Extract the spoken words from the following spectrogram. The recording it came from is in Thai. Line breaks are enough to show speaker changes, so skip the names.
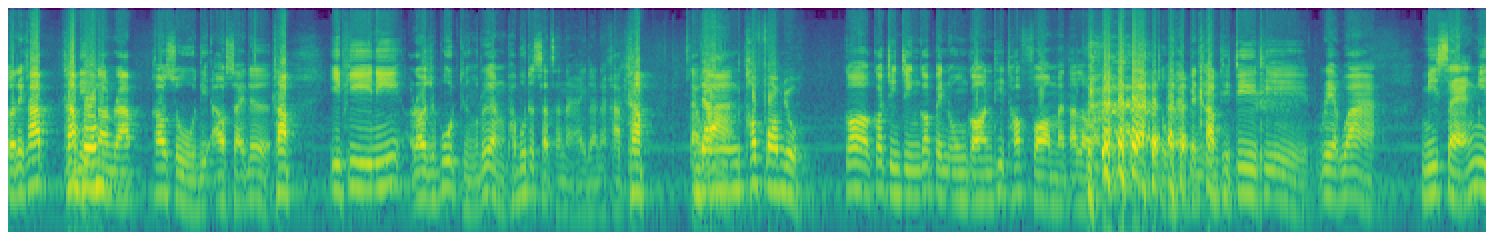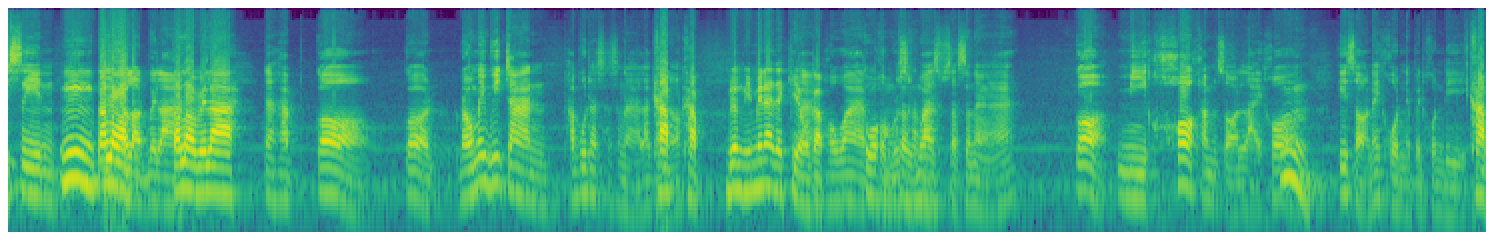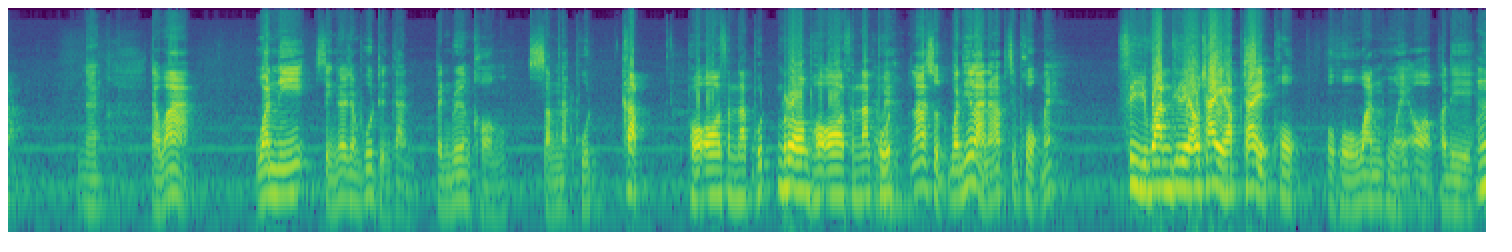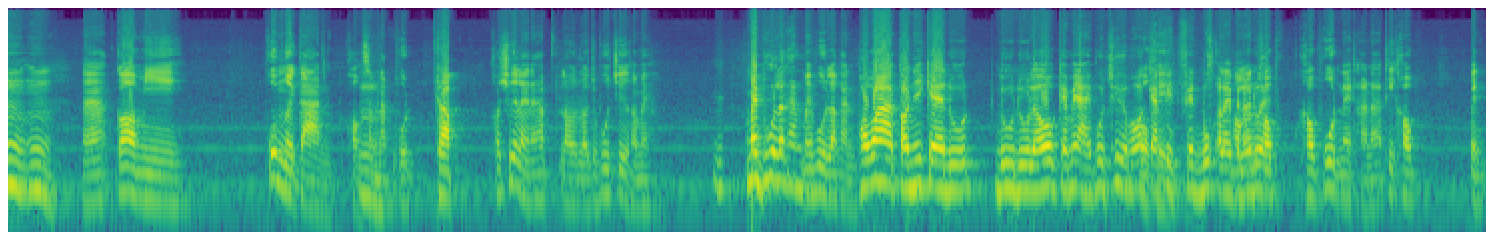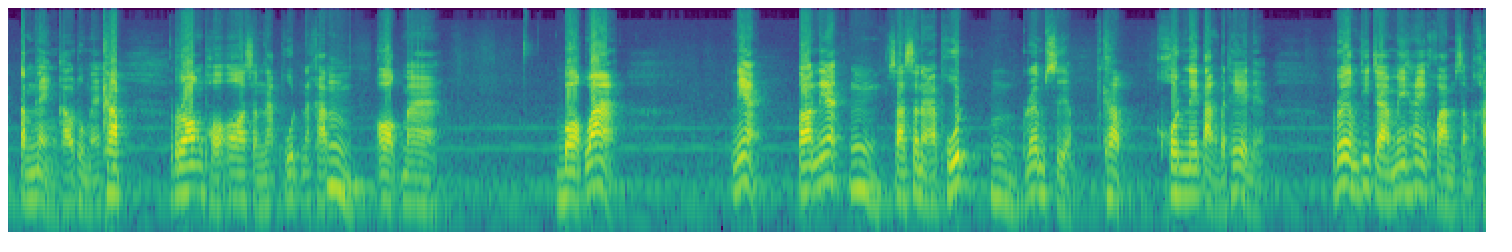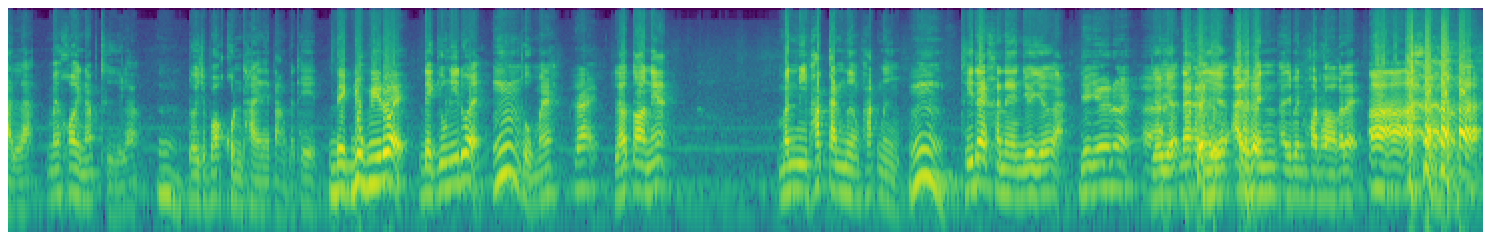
สวัสดีครับ
ครับ
ยินดี
ผม
ต้อนรับเข้าสู่ The Outsider
ครับ
EP นี้เราจะพูดถึงเรื่องพระพุทธศาสนาอีกแล้วนะครับ
ครับ
แต่
ยั
ว่า
งท็อปฟอร์มอยู่
ก็ก็จริง ๆ ก็เป็นองค์กรที่ท็อปฟอร์มมาตลอดถูกไหมเป็น
ครับ
entity ที่เรียกว่ามีแสงมีซีน
อืมตลอด
ตลอดเวลา
ตลอดเวลา
นะครับ ก็ก็เราไม่วิจารณ์พระพุทธศาสนาแล้วกั
คนรับ
เนาะ
ครับเรื่องนี้ไม่น่าจะเกี่ยวกับ
อ่าเพราะว่า
ตัว
ผ
ขอ
ม
ง
รู้
ศา
สึ
ส
ก
นา
ว่าศาสนาก็มีข้อคำสอนหลายข้ออ
ม
ที่สอนให้คนเนี่ยเป็นคนดี
ครับ
นะแต่ว่าวันนี้สิ่งที่เราจะพูดถึงกันเป็นเรื่องของสำนักพุทธ
ครับพอสำนักพุทธรองพอสำนักพุทธ
ใช่ไหมล่าสุดวันที่เท่าไหร่นะครับ 16ไหม
สี่วันที่แล้วใช่ครับ ใช่
16โอ้โห วันหวยออกพอดี
อืมอืม
นะก็มีผู้อำนวยการของ
อืม
สำนักพุทธ
ครับ
เขาชื่ออะไรนะครับ เราเราจะพูดชื่อเขาไหม
ไม่พูดแล้วกัน
ไม่พูดแล้วกัน
เพราะว่าตอนนี้แกดูดูดูแล้วแกไม่อยากให้พูดชื่อเพราะว่า
โอเค
แกปิด Facebook อะไรไปแล้วด้วย
เขาเขาพูดในฐานะที่เขา เป็นตำแหน่งเขาถูกไหม
ครับ
รองผอสำนักพุทธนะครับ
อืม
ออกมา บอกว่า เนี่ย ตอนเนี้ย
อืม
ศาสนาพุทธ
อืม
เริ่มเสื่อม
ครับ
คนในต่างประเทศเนี่ย เริ่มที่จะไม่ให้ความสำคัญละ ไม่ค่อยนับถือแล้ว
อืม
โดยเฉพาะคนไทยในต่างประเทศ
เด็กยุคนี้ด้วย
เด็กยุคนี้ด้วย
อืม
ถูกไหม
ใช่
แล้วตอนเนี้ย มันมีพักการเมืองพักหนึ่ง
อืม
ที่ได้คะแนนเยอะๆอะ
เยอะๆด้วย
เยอะๆได้คะแนนเยอะอาจจะเป็นอาจจะเป็นพอทอก็ได้
อ่าอ่าอ่า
